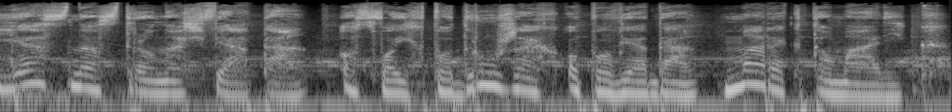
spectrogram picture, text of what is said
Jasna strona świata. O swoich podróżach opowiada Marek Tomalik.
